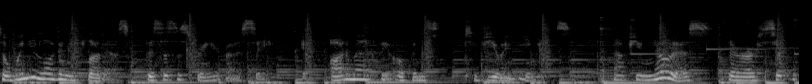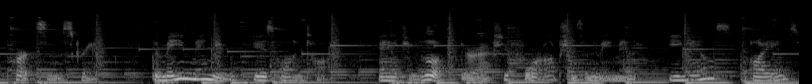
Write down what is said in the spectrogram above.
So when you log into Flowdesk, this is the screen you're going to see. It automatically opens to viewing emails. Now if you notice, there are several parts in the screen. The main menu is on top. And if you look, there are actually four options in the main menu. Emails, Audience,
